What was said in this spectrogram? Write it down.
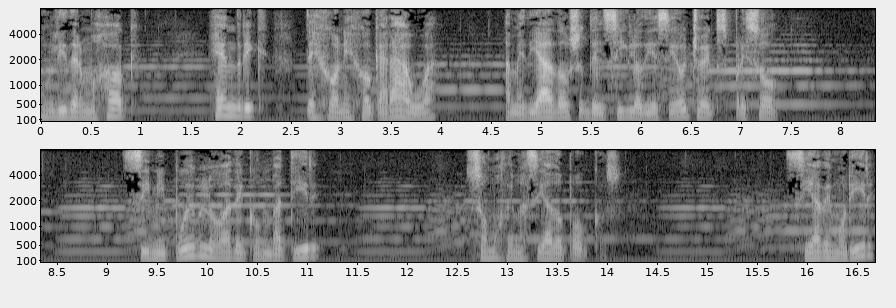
Un líder mohawk, Hendrik Tejonijocaragua, a mediados del siglo XVIII expresó, Si mi pueblo ha de combatir, somos demasiado pocos. Si ha de morir,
